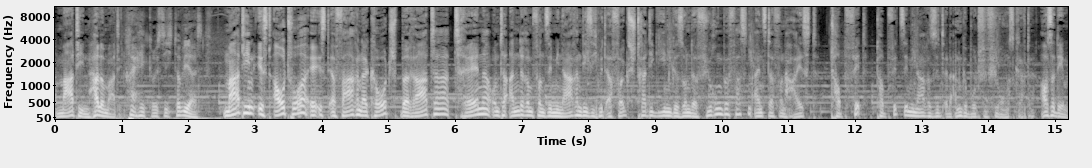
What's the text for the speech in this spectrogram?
Martin. Hallo Martin. Hi, grüß dich Tobias. Martin ist Autor, er ist erfahrener Coach, Berater, Trainer unter anderem von Seminaren, die sich mit Erfolgsstrategien gesunder Führung befassen. Eins davon heißt Topfit. Topfit-Seminare sind ein Angebot für Führungskräfte. Außerdem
